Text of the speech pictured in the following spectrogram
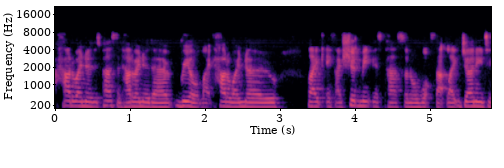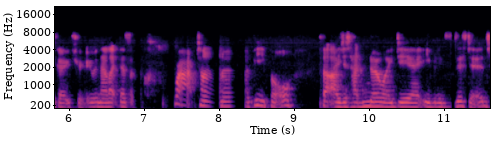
how do i know this person? How do i know they're real? Like how do i know like if i should meet this person or what's that like journey to go through? And they're like there's a crap ton of people that i just had no idea even existed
